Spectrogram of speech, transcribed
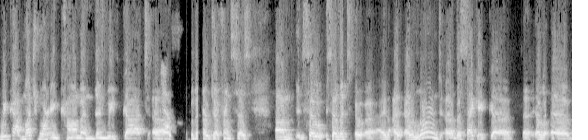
We've got much more in common than we've got uh, yes. within our differences. Um, so, so that uh, I, I, learned uh, the psychic, uh, uh, uh,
